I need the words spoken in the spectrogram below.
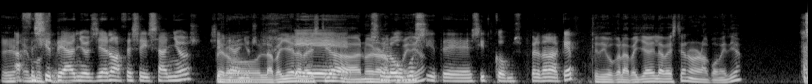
Eh, hace siete años ya, no, hace seis años. siete Pero años. La Bella y la Bestia no era Solo una hubo comedia. siete sitcoms. Perdona, ¿qué? Que digo que La Bella y la Bestia no era una comedia.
